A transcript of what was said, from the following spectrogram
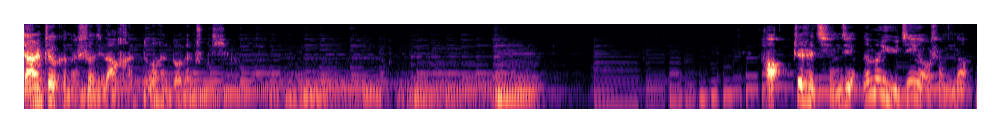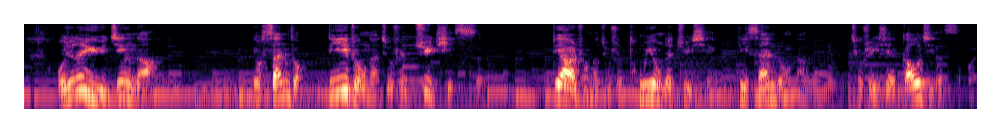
当然，这可能涉及到很多很多的主题了。好，这是情境。那么语境有什么呢？我觉得语境呢有三种。第一种呢就是具体词，第二种呢就是通用的句型，第三种呢。就是一些高级的词汇，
